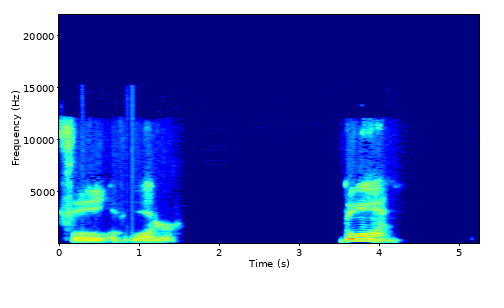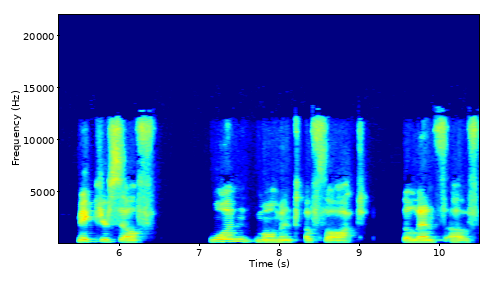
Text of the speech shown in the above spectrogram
full of water. Go on. Make yourself one moment of thought the length of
